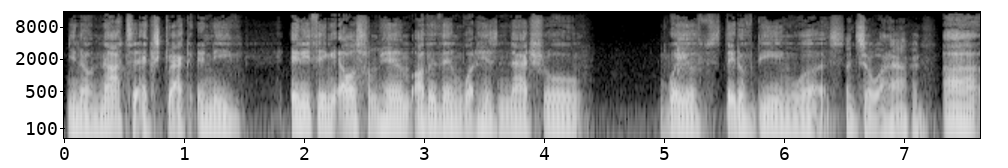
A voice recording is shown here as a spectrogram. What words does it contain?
You know, not to extract any anything else from him other than what his natural way of state of being was. And so what happened? Uh,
